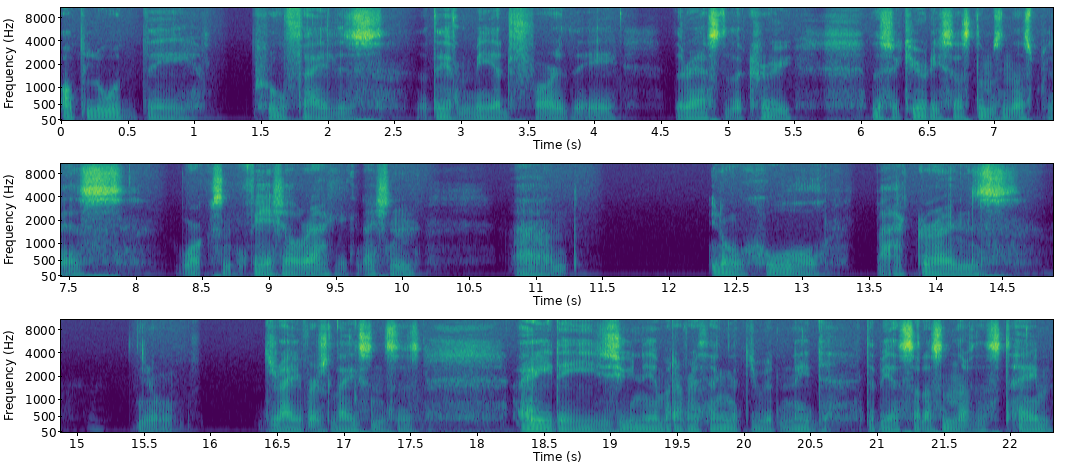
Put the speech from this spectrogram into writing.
upload the profiles that they've made for the the rest of the crew. The security systems in this place works in facial recognition and you know whole backgrounds, you know driver's licenses, IDs, you name it, everything that you would need to be a citizen of this time.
